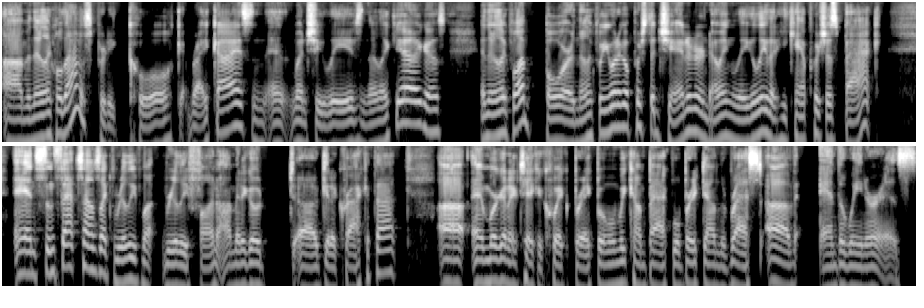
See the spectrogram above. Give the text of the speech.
Um, and they're like, well, that was pretty cool, right, guys? And, and when she leaves, and they're like, yeah, I guess. And they're like, well, I'm bored. And they're like, well, you want to go push the janitor, knowing legally that he can't push us back? And since that sounds like really, really fun, I'm gonna go uh, get a crack at that. Uh, and we're gonna take a quick break. But when we come back, we'll break down the rest of and the wiener is.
